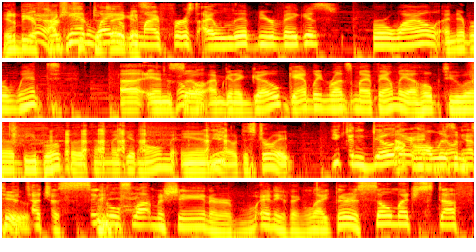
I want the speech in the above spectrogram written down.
It'll be your Yeah, I first trip can't wait. It'll be my first. I lived near Vegas for a while. I never went. Uh, and so wow. I'm going to go. Gambling runs in my family. I hope to uh, be broke by the time I get home and, You- know, destroyed. You can go there and Alcoholism, don't have too. to touch a single slot machine or anything. Like there is so much stuff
